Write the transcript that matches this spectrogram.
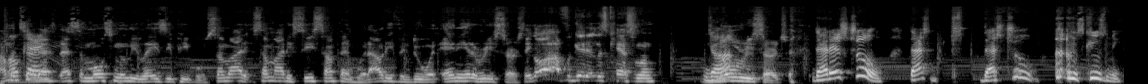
I'm gonna you okay. that's, that's emotionally lazy people. Somebody somebody sees something without even doing any of the research. They go, oh, forget it, let's cancel them. Yeah. No research. That is true. That's that's true. Excuse me.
